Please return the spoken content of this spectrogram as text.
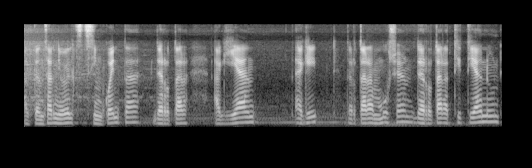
Alcanzar nivel 50. Derrotar a Gian. Aquí. Derrotar a Mushan. Derrotar a Titianun.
